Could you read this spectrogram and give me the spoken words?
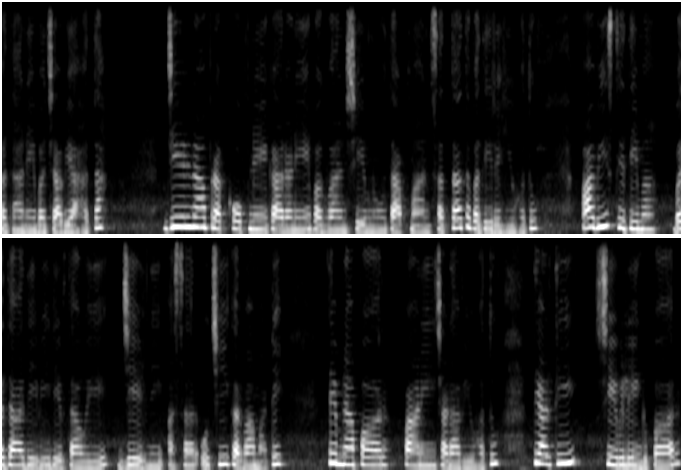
બધાને બચાવ્યા હતા. ઝેરના પ્રકોપને કારણે ભગવાન શિવનું તાપમાન સતત વધી રહ્યું હતું. આવી સ્થિતિમાં બધા દેવી દેવતાઓએ ઝેરની અસર ઓછી કરવા માટે તેમના પર પાણી ચડાવ્યું હતું. ત્યારથી શિવલિંગ પર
